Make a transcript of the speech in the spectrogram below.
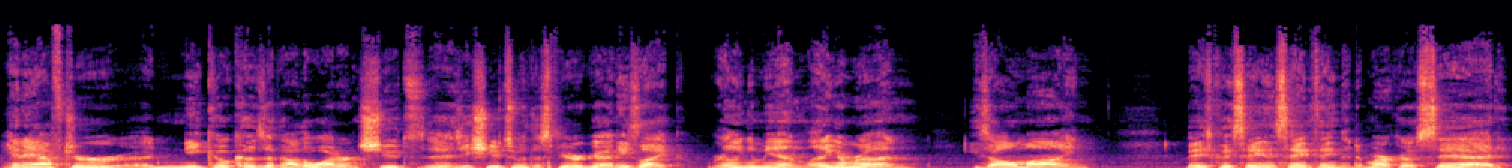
And after Nico comes up out of the water and shoots, as he shoots him with a spear gun, he's like reeling him in, letting him run. He's all mine. Basically saying the same thing that DeMarco said.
